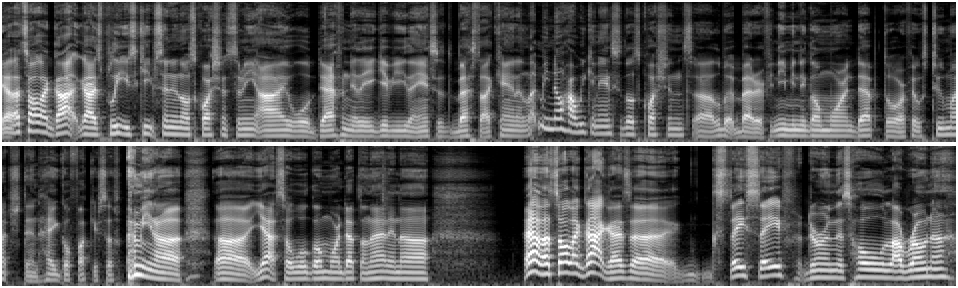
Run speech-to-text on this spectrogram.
yeah, that's all I got, guys. Please keep sending those questions to me. I will definitely give you the answers the best I can, and let me know how we can answer those questions uh, a little bit better. If you need me to go more in depth, or if it was too much, then hey, go fuck yourself. I mean, uh, uh, yeah. So we'll go more in depth on that, and uh. Yeah, that's all I got, guys. Uh, stay safe during this whole La Rona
